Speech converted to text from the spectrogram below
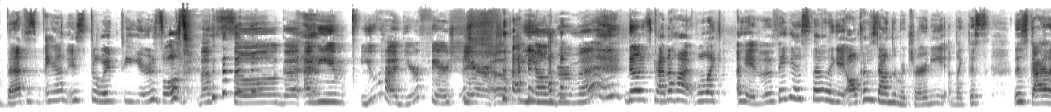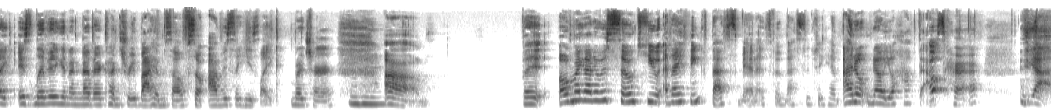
Beth's man is 20 years old. That's so good. I mean, you've had your fair share of younger men. No, it's kind of hot. Well, like, okay, the thing is though, like, it all comes down to maturity. Like this, this guy like is living in another country by himself, so obviously he's like mature. Mm-hmm. Um, but oh my god, it was so cute. And I think Beth's man has been messaging him. I don't know. You'll have to oh. ask oh. her. Yeah.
